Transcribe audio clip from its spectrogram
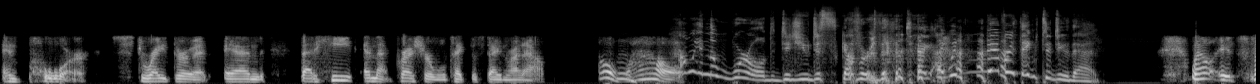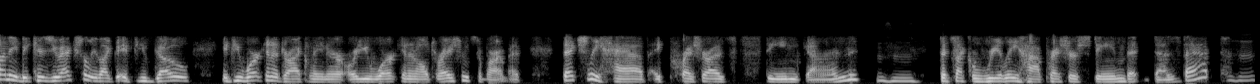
and pour straight through it. And that heat and that pressure will take the stain right out. Oh wow. How in the world did you discover that? I would never think to do that. Well, it's funny because you actually like if you go if you work in a dry cleaner or you work in an alterations department, they actually have a pressurized steam gun Mm-hmm. That's like really high pressure steam that does that. Mm-hmm.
